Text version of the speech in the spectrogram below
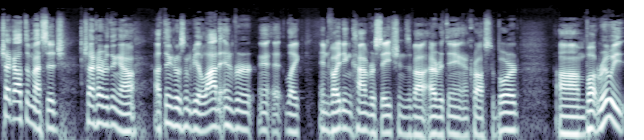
check out the message, check everything out. I think there's going to be a lot of eh, eh, like inviting conversations about everything across the board. Um, but really,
